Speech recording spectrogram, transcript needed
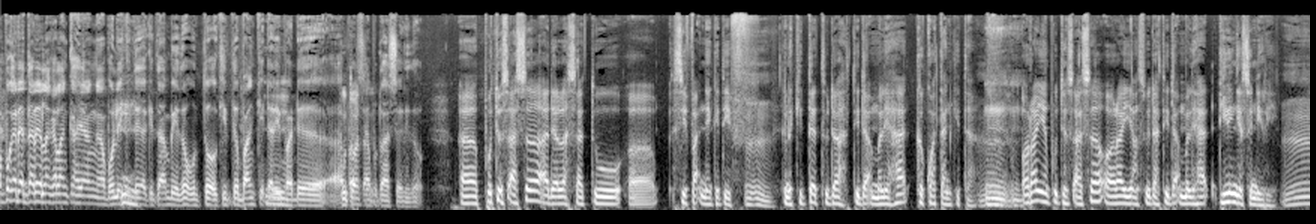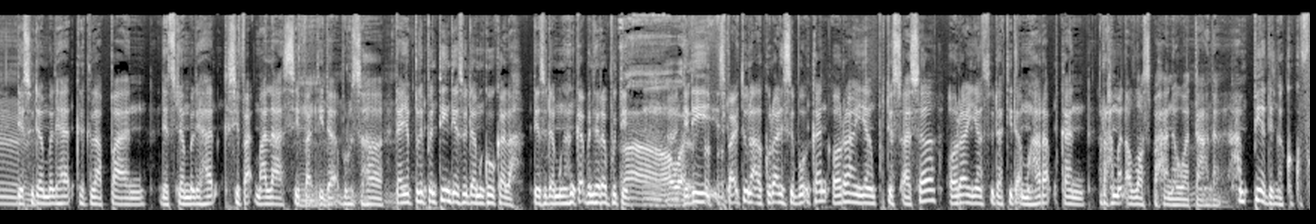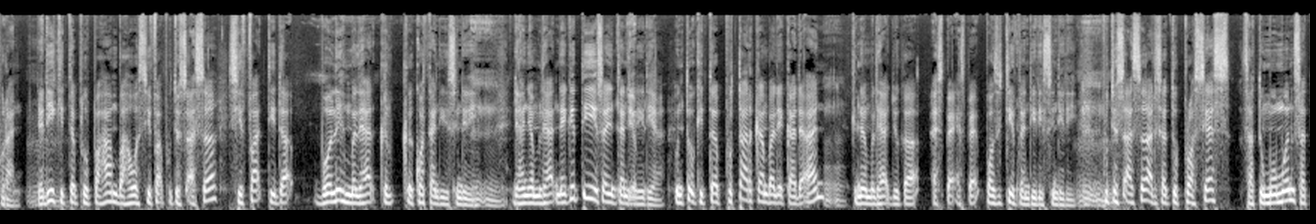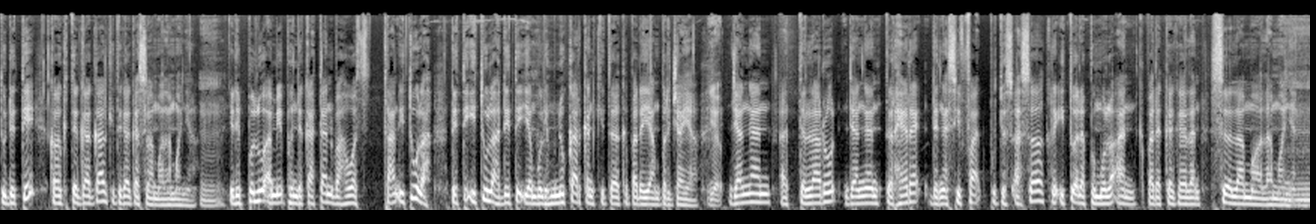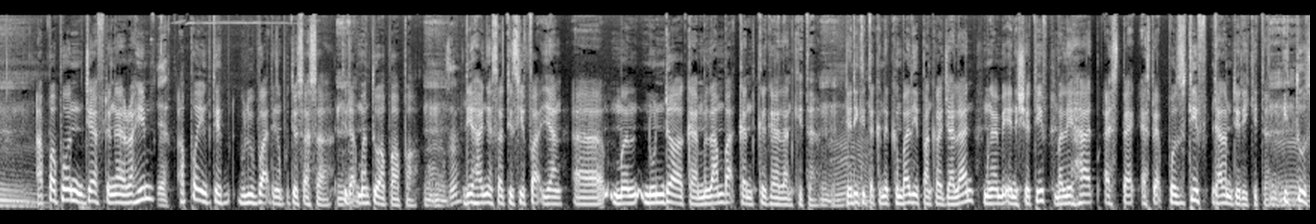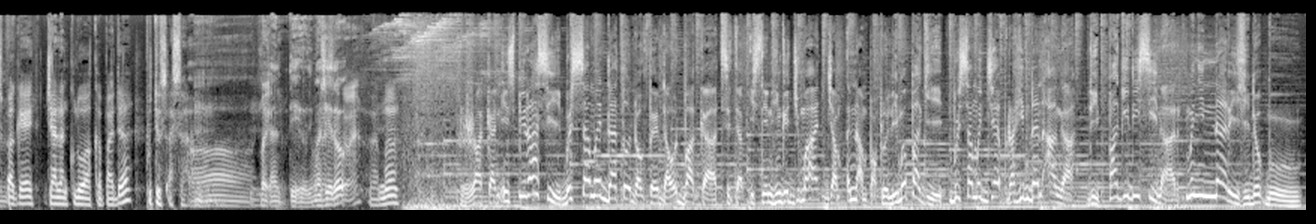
Apakah di antara langkah-langkah yang ah, boleh kita kita ambil tu untuk kita bangkit daripada ah, Putus perasaan asa. putus asa ni tu? Uh, putus asa adalah satu uh, sifat negatif mm-hmm. kerana kita sudah tidak melihat kekuatan kita. Mm-hmm. Orang yang putus asa orang yang sudah tidak melihat dirinya sendiri. Mm. Dia sudah melihat kegelapan, dia sudah melihat sifat malas, sifat mm. tidak berusaha dan yang paling penting dia sudah mengaku kalah. Dia sudah mengangkat bendera putih. Ah, Uh, jadi sebab itulah Al-Quran disebutkan orang yang putus asa, orang yang sudah tidak mengharapkan rahmat Allah Subhanahu Wa Taala, hampir dengan kekufuran. Jadi kita perlu faham bahawa sifat putus asa sifat tidak boleh melihat ke- kekuatan diri sendiri. Mm-hmm. Dia hanya melihat negatif saja tentang yep. diri dia. Untuk kita putarkan balik keadaan, mm-hmm. kena melihat juga aspek-aspek positif dalam diri sendiri. Mm-hmm. Putus asa ada satu proses, satu momen, satu detik. Kalau kita gagal, kita gagal selama-lamanya. Mm. Jadi perlu ambil pendekatan bahawa saat itulah, detik itulah detik yang boleh menukarkan kita kepada yang berjaya. Yep. Jangan uh, terlarut, jangan terheret dengan sifat putus asa kerana itu adalah permulaan kepada kegagalan selama-lamanya. Hmm. Apapun Jeff dengan Rahim, Ya. apa yang kita boleh buat dengan putus asa? Hmm. Tidak bantu apa-apa. Hmm. Dia hanya satu sifat yang uh, menundakan, melambatkan kegagalan kita. Hmm. Jadi kita kena kembali pangkal jalan, mengambil inisiatif, melihat aspek-aspek positif dalam diri kita. Hmm. Itu sebagai jalan keluar kepada putus asa. Hmm. Ah, Baik. cantik. Terima kasih Tok. eh. Sama. Rakan Inspirasi bersama Dato' Dr. Daud Bakar setiap Isnin hingga Jumaat jam 6.45 pagi bersama Jeb, Rahim dan Angah di Pagi di Sinar menyinari hidupmu.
